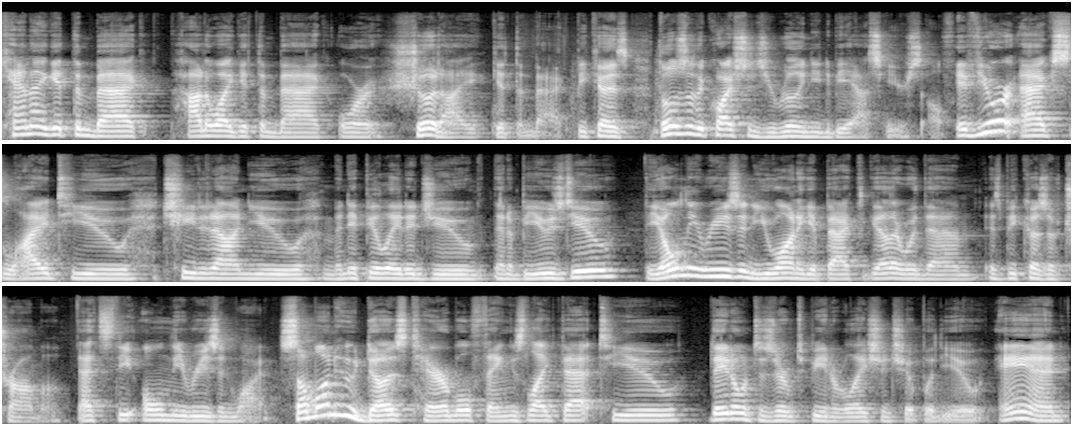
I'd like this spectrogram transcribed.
Can I get them back? How do I get them back? Or should I get them back? Because those are the questions you really need to be asking yourself. If your ex lied to you, cheated on you, manipulated you, and abused you, the only reason you want to get back together with them is because of trauma. That's the only reason why. Someone who does terrible things like that to you, they don't deserve to be in a relationship with you. And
